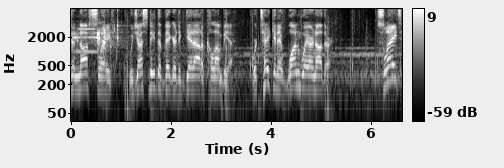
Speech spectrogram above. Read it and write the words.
That's enough, Slate. We just need the vigor to get out of Columbia. We're taking it one way or another. Slate!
